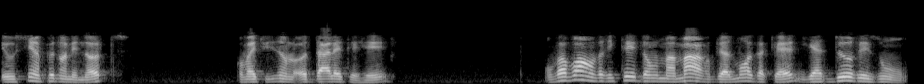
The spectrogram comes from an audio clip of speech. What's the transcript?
et aussi un peu dans les notes, qu'on va étudier dans le Hot Dalet et on va voir en vérité dans le Mamar du Admor Zaken, il y a deux raisons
